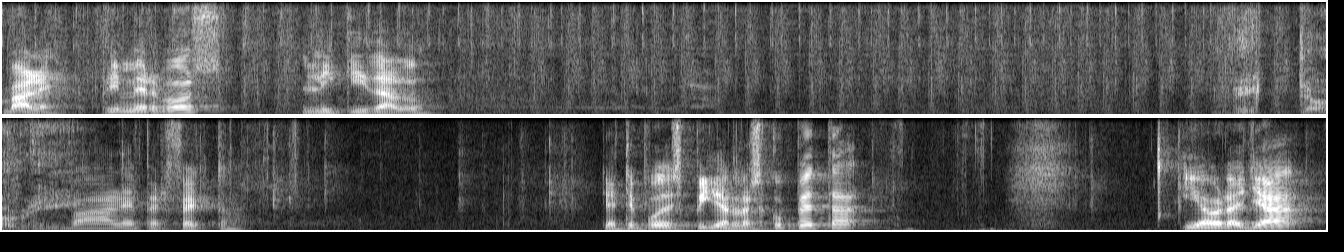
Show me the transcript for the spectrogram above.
Vale, primer boss liquidado. Victory. Vale, perfecto. Ya te puedes pillar la escopeta. Y ahora ya...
